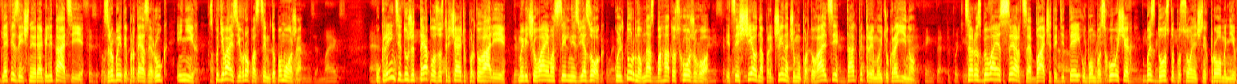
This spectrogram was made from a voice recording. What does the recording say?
для фізичної реабілітації, зробити протези рук і ніг. Сподіваюсь, Європа з цим допоможе. Українці дуже тепло зустрічають у Португалії. Ми відчуваємо сильний зв'язок. Культурно в нас багато схожого, і це ще одна причина, чому португальці так підтримують Україну. Це розбиває серце бачити дітей у бомбосховищах без доступу сонячних променів.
